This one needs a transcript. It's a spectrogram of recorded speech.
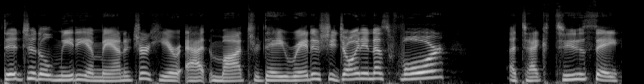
digital media manager here at Mater Dei Radio. She's joining us for a Tech Tuesday.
